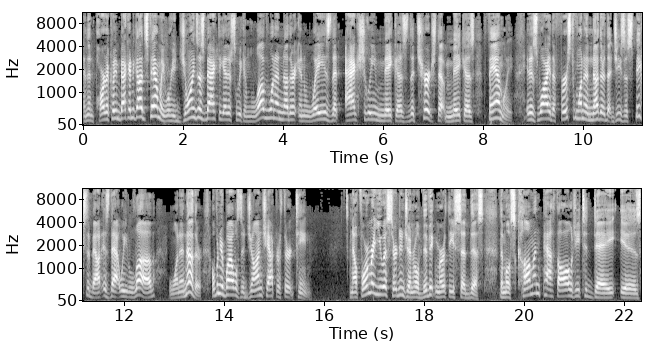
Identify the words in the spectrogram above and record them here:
and then part of coming back into God's family, where He joins us back together so we can love one another in ways that actually make us the church, that make us family. It is why the first one another that Jesus speaks about is that we love one another. Open your Bibles to John chapter 13. Now, former U.S. Surgeon General Vivek Murthy said this The most common pathology today is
